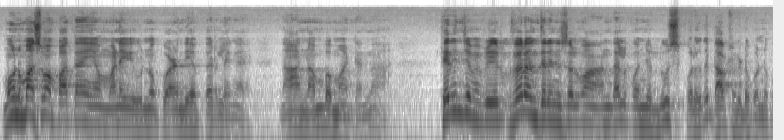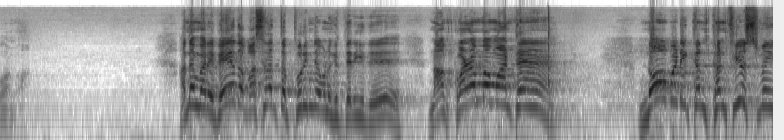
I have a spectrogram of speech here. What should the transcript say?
மூணு மாதமாக பார்த்தேன் என் மனைவி இன்னும் குழந்தைய பெறலைங்க. நான் நம்ப மாட்டேன்னா தெரிஞ்சவன் விவரம் தெரிஞ்சு சொல்லுவான் அந்த ஆளு கொஞ்சம் லூஸ் பொழுது டாக்டர் கிட்ட கொண்டு போவான் அந்த மாதிரி வேத வசனத்தை புரிந்தவனுக்கு தெரியுது நான் குழம்ப மாட்டேன். நோபடி கன் கன்ஃபியூஸ் மீ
